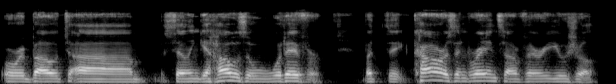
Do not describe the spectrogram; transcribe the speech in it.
or about um, selling a house or whatever. But the cars and rents are very usual.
